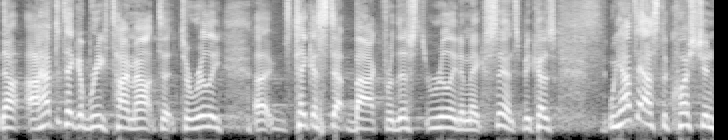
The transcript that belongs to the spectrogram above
Now, I have to take a brief time out to, to really uh, take a step back for this really to make sense because we have to ask the question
